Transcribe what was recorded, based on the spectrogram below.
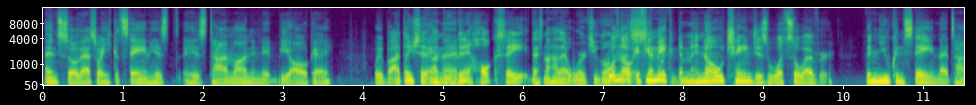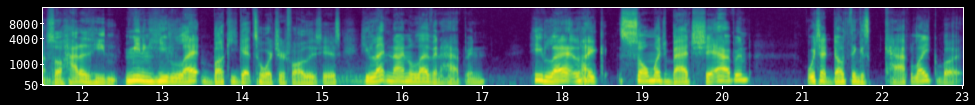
and so that's why he could stay in his his timeline and it be all okay. Wait, but I thought you said. I And then- didn't Hulk say that's not how that works? You go well, into no, a if you separate make dimension. no changes whatsoever, then you can stay in that timeline. So how did he? Meaning he let Bucky get tortured for all these years. He let 9/11 happen. He let like so much bad shit happen, which I don't think is Cap like, but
